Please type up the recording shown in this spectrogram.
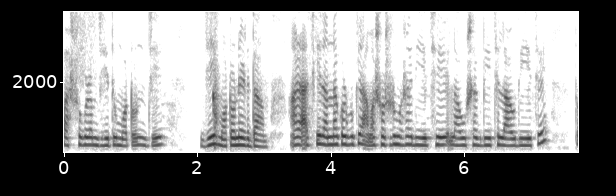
পাঁচশো গ্রাম যেহেতু মটন, যে যে মটনের দাম। আর আজকে রান্না করব কি, আমার শ্বশুরমশাই দিয়েছে, লাউ শাক দিয়েছে, লাউ দিয়েছে। তো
